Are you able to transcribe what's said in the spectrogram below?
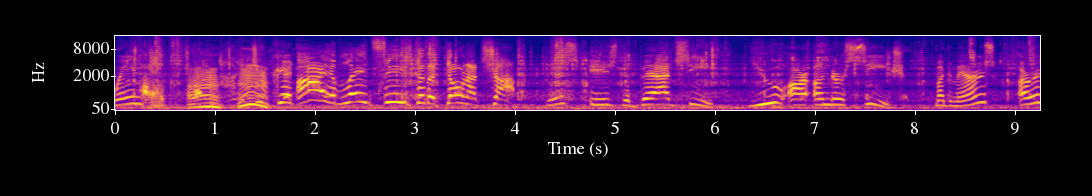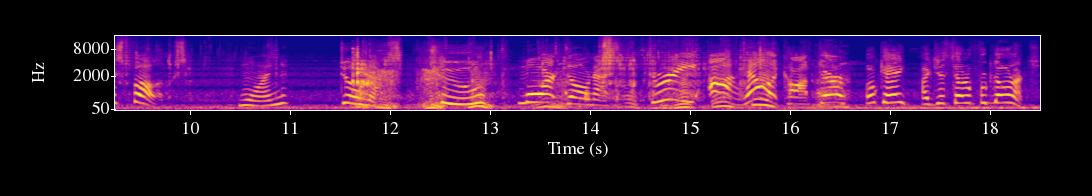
Wayne? How did you get... I have laid siege to the donut shop. This is the bad seed. You are under siege. My demands are as follows. One, donuts. Two, more donuts. Three, a helicopter. Okay, I just settled for donuts.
